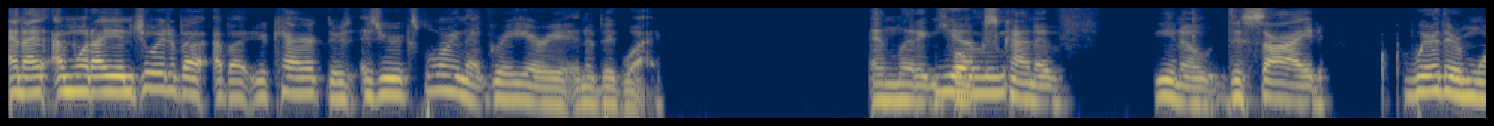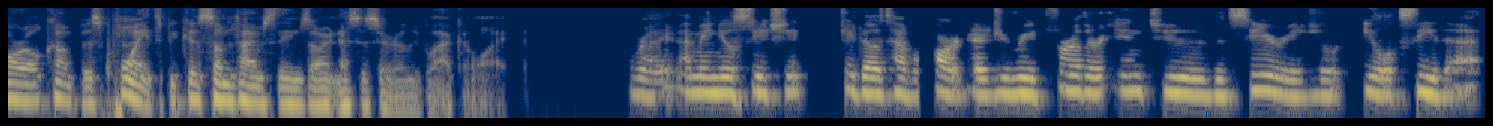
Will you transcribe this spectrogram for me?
and i and what i enjoyed about about your characters is you're exploring that gray area in a big way and letting yeah, folks I mean, kind of you know decide where their moral compass points because sometimes things aren't necessarily black and white. Right. I mean you'll see she she does have a heart as you read further into the series you'll you'll see that.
